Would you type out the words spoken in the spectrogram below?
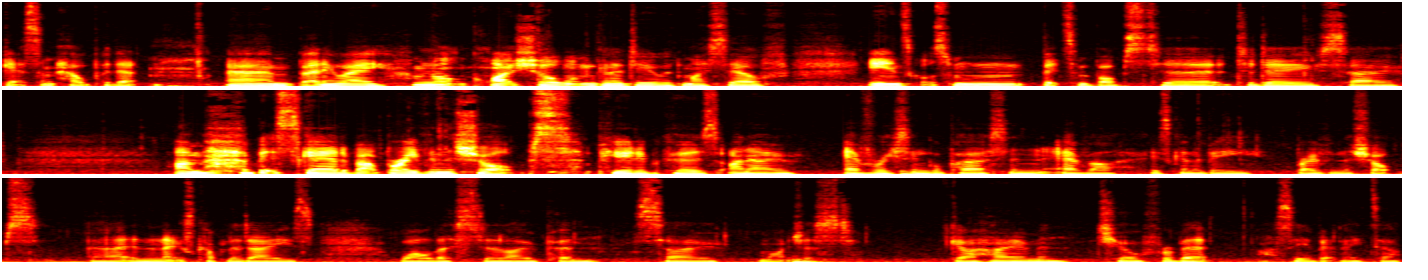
get some help with it. Um, but anyway, I'm not quite sure what I'm going to do with myself. Ian's got some bits and bobs to, to do, so I'm a bit scared about braving the shops purely because I know every single person ever is going to be braving the shops uh, in the next couple of days while they're still open. So might just go home and chill for a bit. I'll see you a bit later.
